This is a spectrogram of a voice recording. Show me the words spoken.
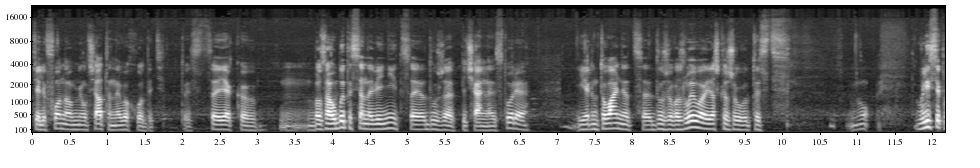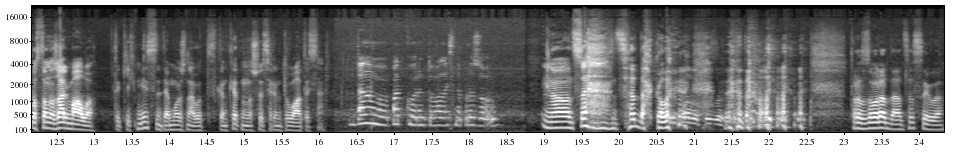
телефона мілчати не виходить. Тобто це як. Бо загубитися на війні це дуже печальна історія. І орієнтування це дуже важливо, я ж кажу. Тобто, ну, в лісі просто, на жаль, мало таких місць, де можна от конкретно на щось орієнтуватися. В даному випадку орієнтувались на прозору. Ну, це, це да, коли прозора, да, це сила.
